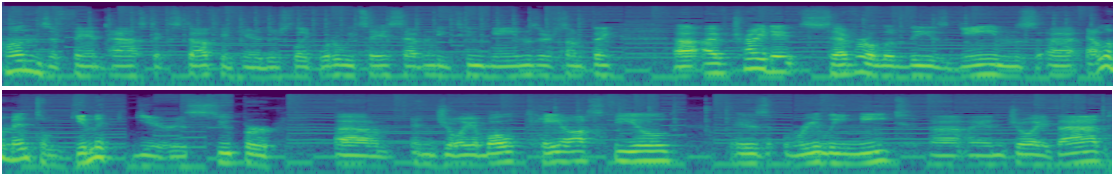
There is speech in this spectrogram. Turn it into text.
tons of fantastic stuff in here. There's like, what do we say, 72 games or something. Uh, I've tried out several of these games. Uh, Elemental Gimmick Gear is super um, enjoyable. Chaos Field is really neat. Uh, I enjoy that.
